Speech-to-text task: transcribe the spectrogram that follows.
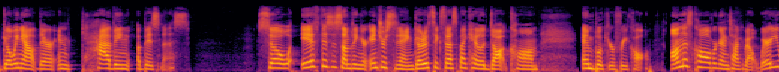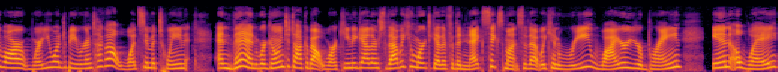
going out there and having a business. So, if this is something you're interested in, go to successbykayla.com and book your free call. On this call, we're going to talk about where you are, where you want to be. We're going to talk about what's in between. And then we're going to talk about working together so that we can work together for the next six months so that we can rewire your brain in a way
